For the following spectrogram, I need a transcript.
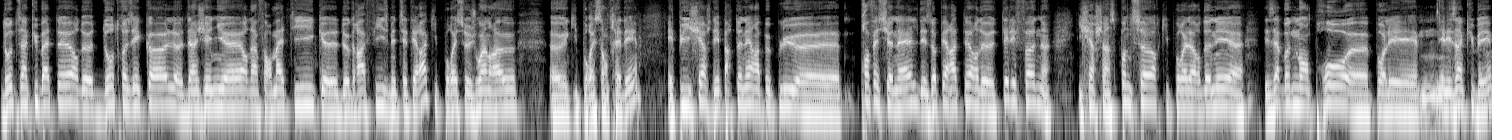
d'autres incubateurs, d'autres écoles, d'ingénieurs, d'informatique, euh, de graphisme, etc., qui pourraient se joindre à eux, euh, qui pourraient s'entraider. Et puis ils cherchent des partenaires un peu plus euh, professionnels, des opérateurs de téléphone. Ils cherchent un sponsor qui pourrait leur donner euh, des abonnements pro euh, pour les, les incuber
